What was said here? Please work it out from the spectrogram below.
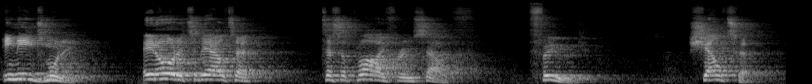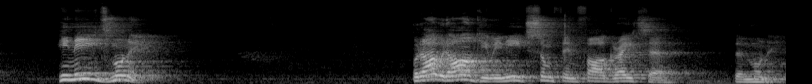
he needs money in order to be able to, to supply for himself food, shelter. He needs money. But I would argue he needs something far greater than money.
